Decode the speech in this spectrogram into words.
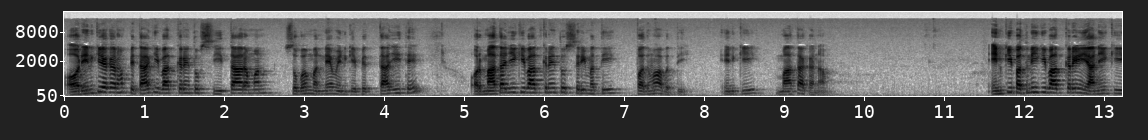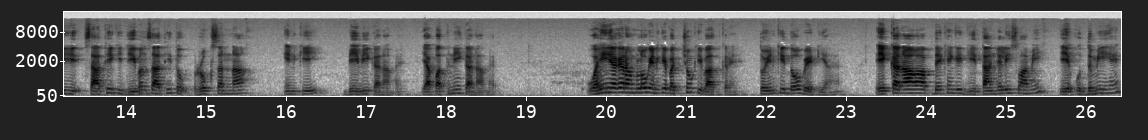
और इनकी अगर हम पिता की बात करें तो सीतारमन सुब्रमण्यम इनके पिताजी थे। और माता जी की बात करें तो श्रीमती पद्मावती, इनकी माता का नाम। इनकी पत्नी की बात करें, यानी कि साथी की जीवन साथी तो रुखसन्ना इनकी बीवी का नाम है, या पत्नी का नाम है। वहीं अगर हम लोग इनके बच्चों की बात करें तो इनकी दो बेटियाँ हैं। एक का नाम आप देखेंगे गीतांजलि स्वामी, ये उद्यमी है,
